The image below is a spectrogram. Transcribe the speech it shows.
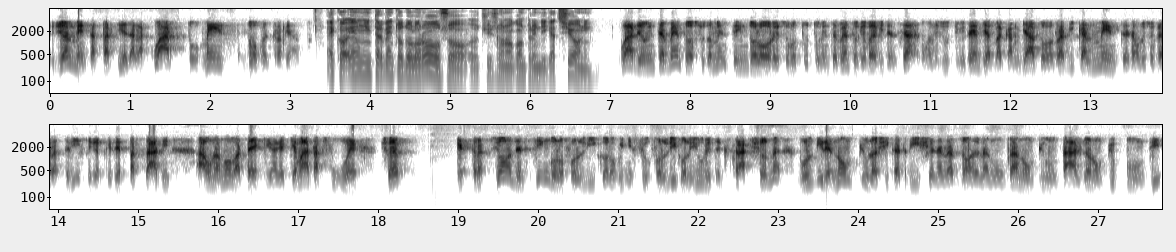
generalmente a partire dal quarto mese dopo il trapianto. Ecco, è un intervento doloroso, ci sono controindicazioni? Guardi, è un intervento assolutamente indolore, soprattutto un intervento che va a evidenziare come negli ultimi tempi abbia cambiato radicalmente diciamo, le sue caratteristiche perché si è passati a una nuova tecnica che è chiamata FUE, cioè estrazione del singolo follicolo, quindi follicolo unit extraction, vuol dire non più la cicatrice nella zona della nuca, non più un taglio, non più punti,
